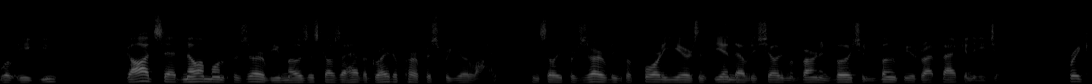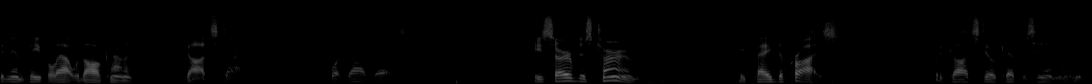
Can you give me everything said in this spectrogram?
will eat you, God said, No, I'm going to preserve you, Moses, because I have a greater purpose for your life. And so he preserved him for 40 years. And at the end of it, he showed him a burning bush, and boom, he was right back in Egypt, freaking them people out with all kind of God stuff. It's what God does. He served his term. He paid the price, but God still kept his hand on him.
